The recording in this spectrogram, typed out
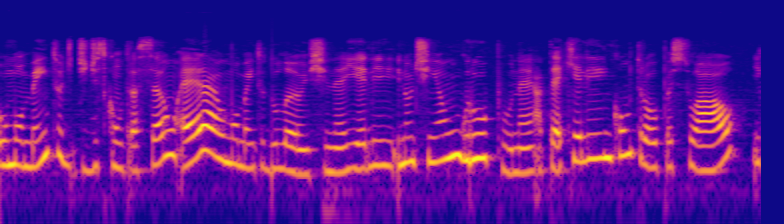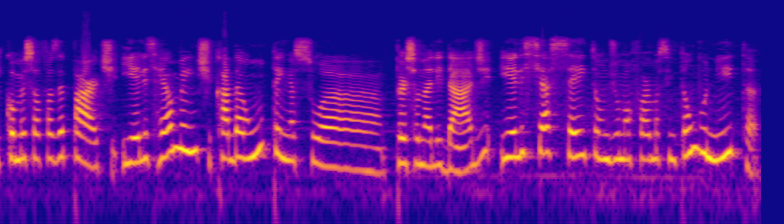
O momento de descontração era o momento do lanche, né? E ele não tinha um grupo, né? Até que ele encontrou o pessoal e começou a fazer parte. E eles realmente, cada um tem a sua personalidade e eles se aceitam de uma forma assim tão bonita.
